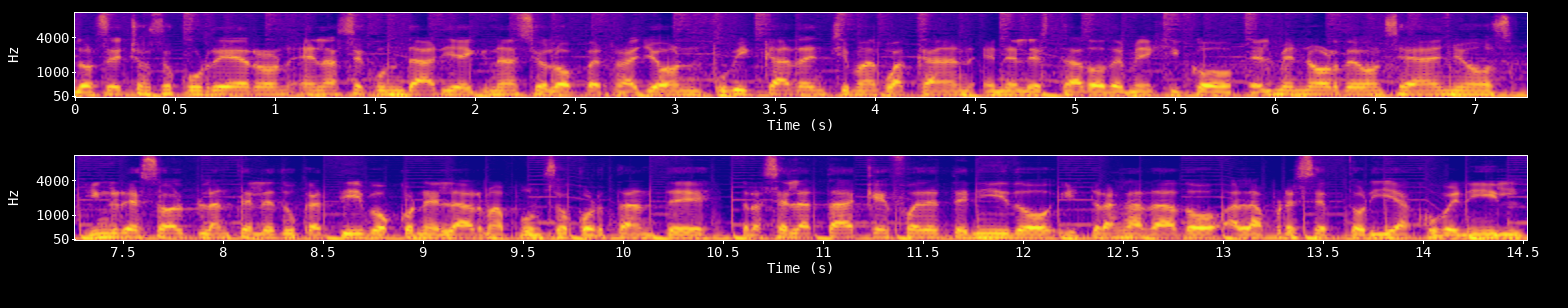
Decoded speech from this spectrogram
Los hechos ocurrieron en la secundaria Ignacio López Rayón, ubicada en Chimalhuacán, en el Estado de México. El menor de 11 años ingresó al plantel educativo con el arma punzocortante. Tras el ataque fue detenido y trasladado a la preceptoría juvenil.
